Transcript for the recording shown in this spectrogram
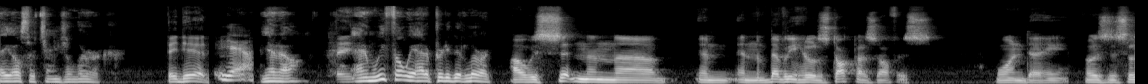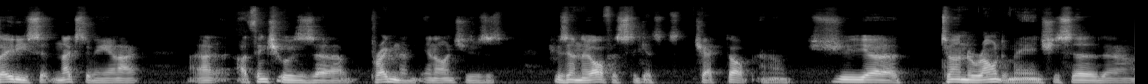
they also changed the lyric. They did. Yeah. You know, They- and we thought we had a pretty good lyric. I was sitting in uh, in in the Beverly Hills doctor's office one day. There was this lady sitting next to me, and I I, I think she was uh, pregnant, you know, and she was she was in the office to get checked up. You know, she uh, turned around to me and she said, uh,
